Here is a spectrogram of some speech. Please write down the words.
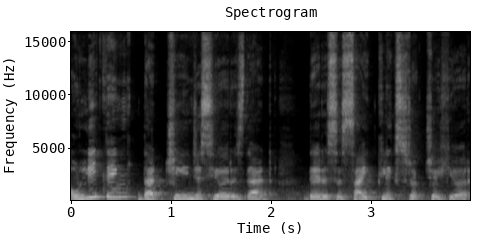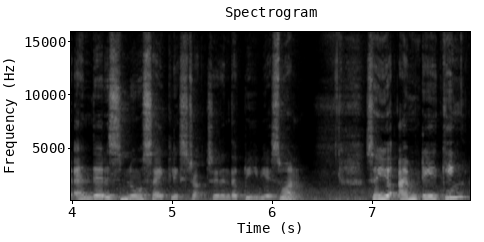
only thing that changes here is that there is a cyclic structure here and there is no cyclic structure in the previous one. So I'm taking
